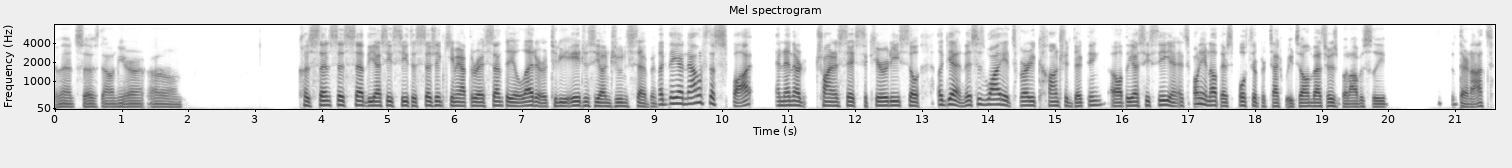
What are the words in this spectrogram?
And then it says down here, um, ConsenSys said the SEC decision came after I sent a letter to the agency on June 7th. Like they announced a spot and then they're trying to say security. So again, this is why it's very contradicting of the SEC. And it's funny enough, they're supposed to protect retail investors, but obviously they're not.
